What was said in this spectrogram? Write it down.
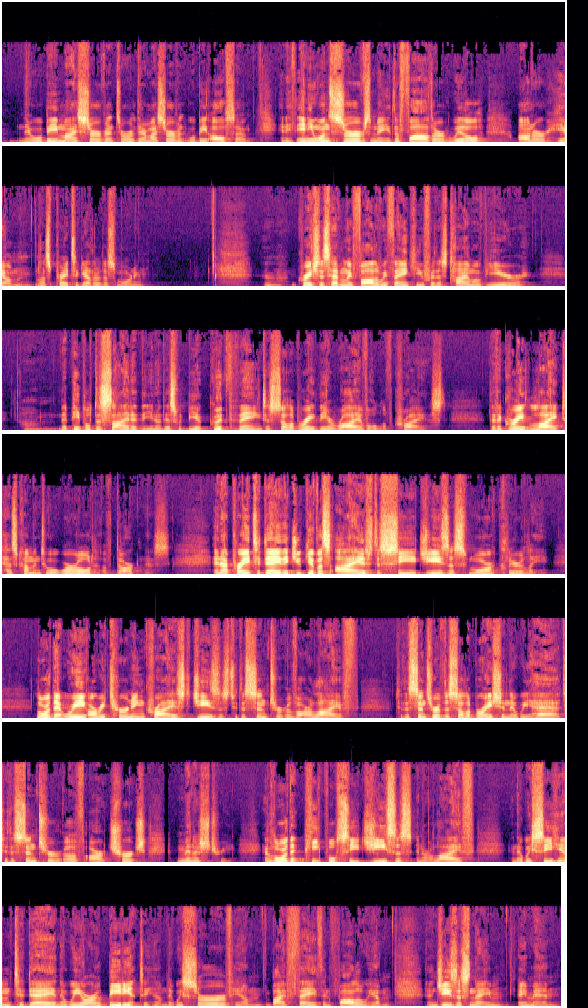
there will be my servant, or there my servant will be also. And if anyone serves me, the Father will honor him. Let's pray together this morning. Uh, gracious Heavenly Father, we thank you for this time of year um, that people decided that, you know, this would be a good thing to celebrate the arrival of Christ, that a great light has come into a world of darkness. And I pray today that you give us eyes to see Jesus more clearly. Lord, that we are returning Christ, Jesus, to the center of our life, to the center of the celebration that we have, to the center of our church ministry. And Lord, that people see Jesus in our life and that we see him today and that we are obedient to him, that we serve him by faith and follow him. In Jesus' name, amen.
